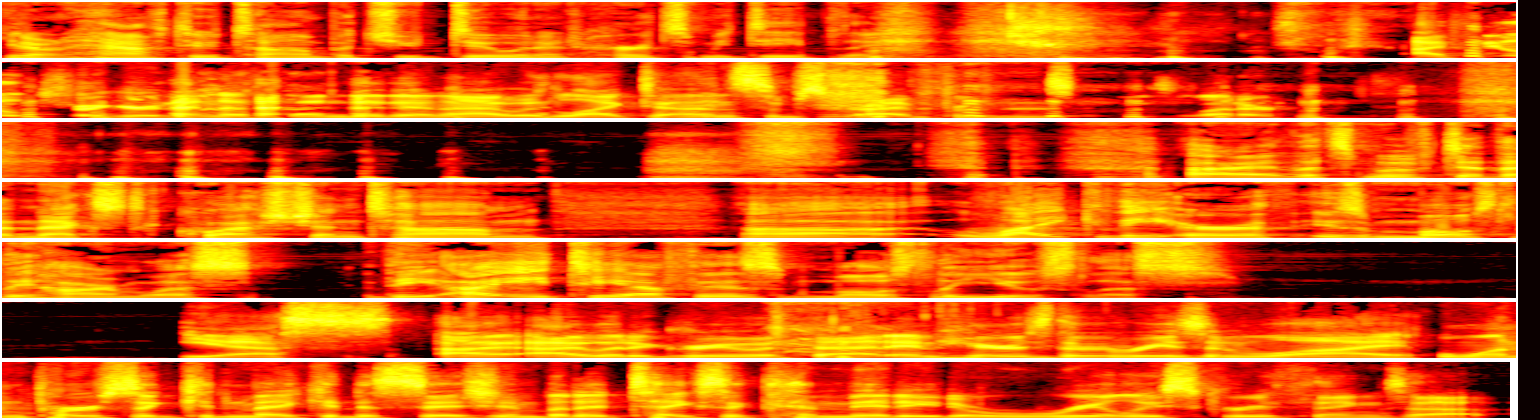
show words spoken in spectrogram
You don't have to, Tom, but you do, and it hurts me deeply. I feel triggered and offended, and I would like to unsubscribe from this letter. All right, let's move to the next question, Tom. Uh, like the Earth is mostly harmless, the IETF is mostly useless. Yes, I, I, would agree with that. And here's the reason why one person can make a decision, but it takes a committee to really screw things up.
